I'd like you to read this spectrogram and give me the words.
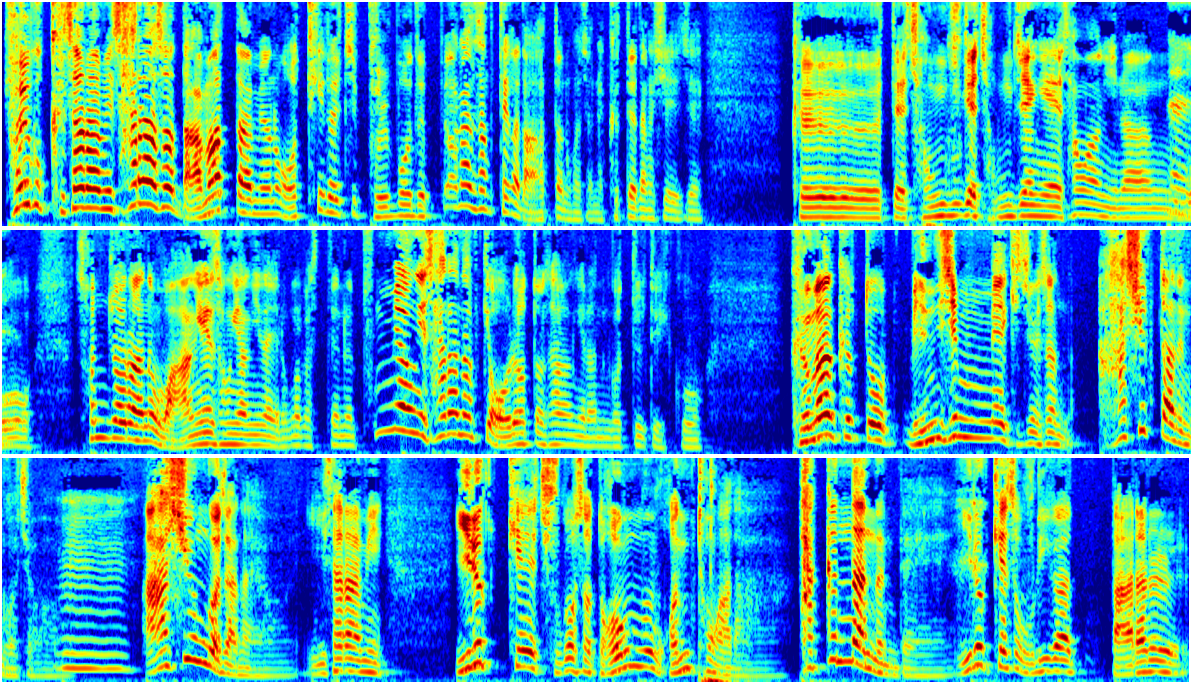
결국 그 사람이 살아서 남았다면 어떻게 될지 불보듯 뼈난 상태가 나왔다는 거잖아요. 그때 당시에 이제 그때 전국의 정쟁의 상황이랑 네. 뭐 선조라는 왕의 성향이나 이런 걸 봤을 때는 분명히 살아남기 어려웠던 상황이라는 것들도 있고 그만큼 또 민심의 기준에선 아쉽다는 거죠. 음, 아쉬운 거잖아요. 이 사람이 이렇게 죽어서 너무 원통하다. 다 끝났는데 이렇게 해서 우리가 나라를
